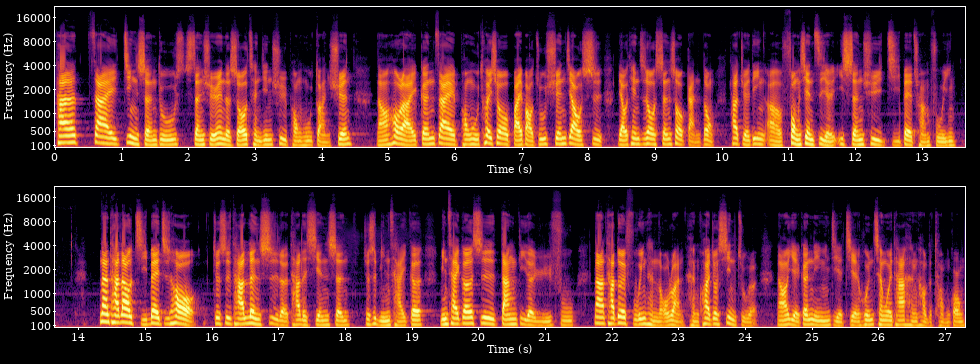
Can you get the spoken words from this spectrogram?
他在进神读神学院的时候，曾经去澎湖短宣，然后后来跟在澎湖退休白宝珠宣教士聊天之后，深受感动，他决定呃奉献自己的一生去吉贝传福音。那他到吉贝之后，就是他认识了他的先生，就是明才哥。明才哥是当地的渔夫，那他对福音很柔软，很快就信主了，然后也跟玲玲姐结婚，成为他很好的童工。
